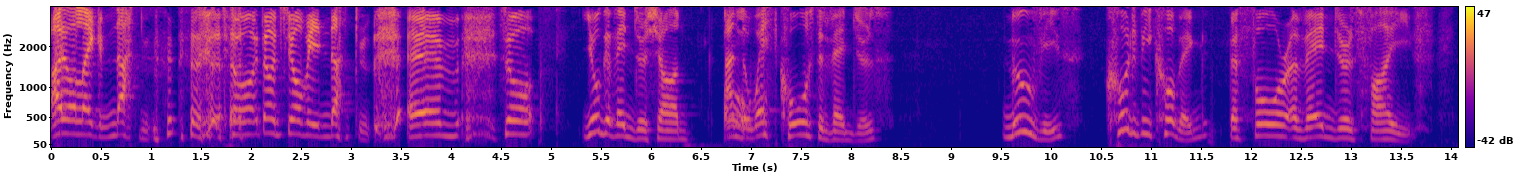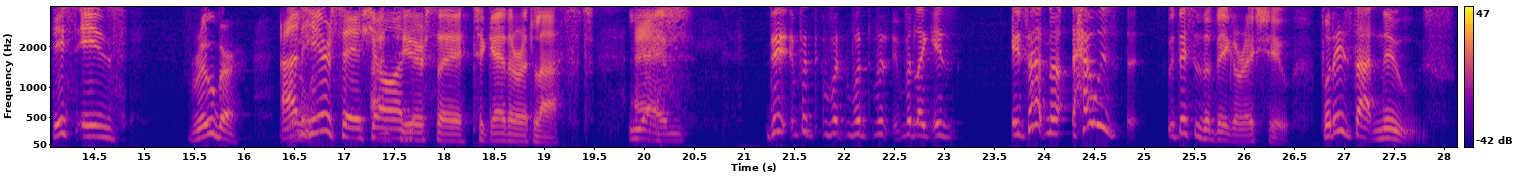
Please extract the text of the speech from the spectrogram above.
I don't like nothing. don't don't show me nothing. Um, so Young Avengers, Sean, and the Oh. West Coast Avengers movies could be coming before Avengers Five. This is rumor and hearsay, Sean. And hearsay together at last. yes. Um, the- but, but but but but like is is that not how is this is a bigger issue? But is that news?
